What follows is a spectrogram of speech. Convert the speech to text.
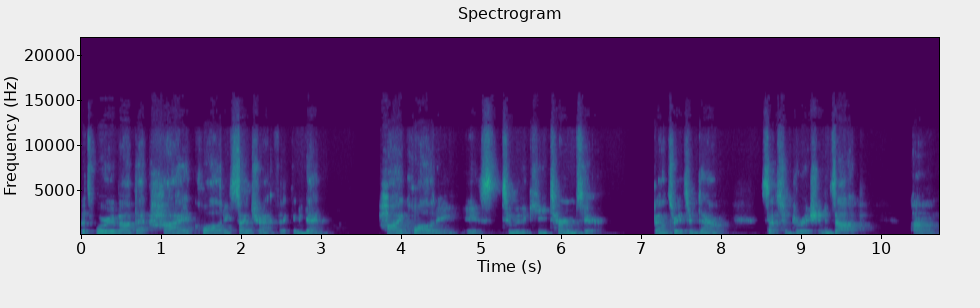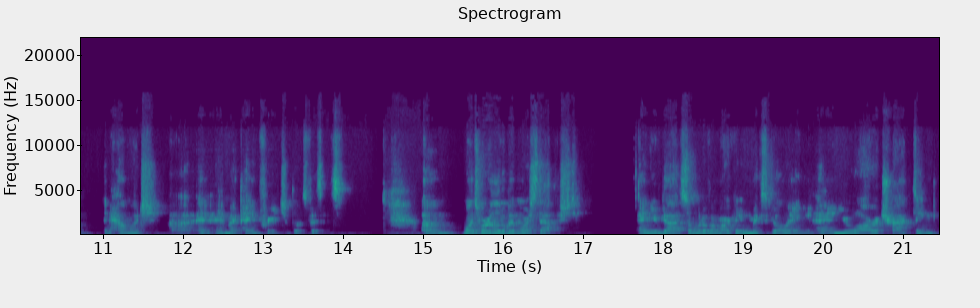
Let's worry about that high quality site traffic. And again, high quality is two of the key terms here. Bounce rates are down, session duration is up, um, and how much uh, am I paying for each of those visits? Um, once we're a little bit more established, and you've got somewhat of a marketing mix going, and you are attracting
